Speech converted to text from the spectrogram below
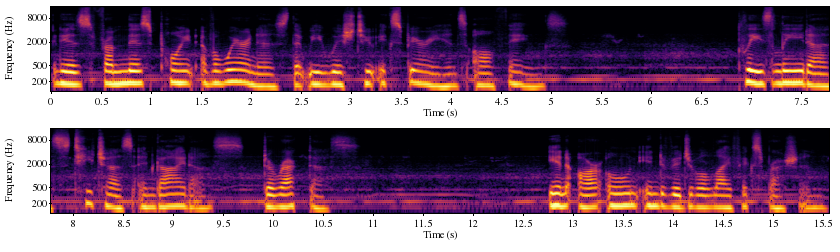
it is from this point of awareness that we wish to experience all things. Please lead us, teach us, and guide us, direct us in our own individual life expression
